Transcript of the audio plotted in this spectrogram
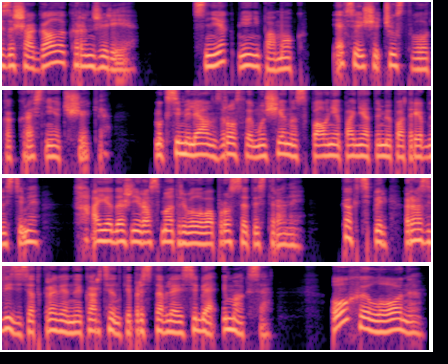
и зашагала к оранжерее. Снег мне не помог. Я все еще чувствовала, как краснеют щеки. Максимилиан — взрослый мужчина с вполне понятными потребностями, а я даже не рассматривала вопрос с этой стороны. Как теперь развидеть откровенные картинки, представляя себя и Макса? Ох, Илона,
